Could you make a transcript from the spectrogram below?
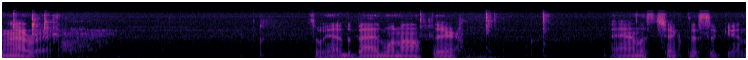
All right. So we have the bad one off there. And let's check this again.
